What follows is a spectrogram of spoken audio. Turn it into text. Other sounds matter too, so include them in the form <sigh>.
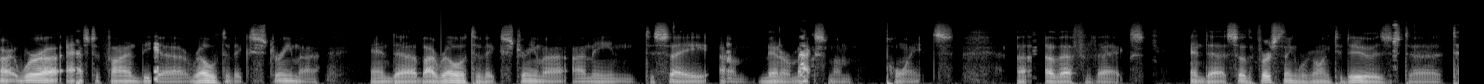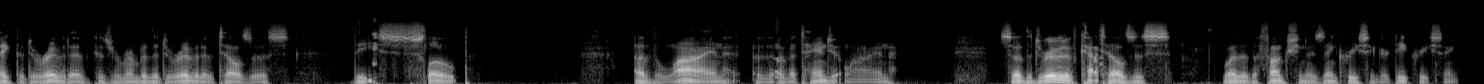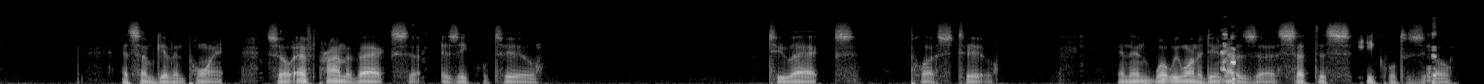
All right, we're uh, asked to find the uh, relative extrema, and uh, by relative extrema, I mean to say um, min or maximum points uh, of f of x. And uh, so the first thing we're going to do is to take the derivative, because remember the derivative tells us the slope of the line, of, of a tangent line. So the derivative kind of tells us whether the function is increasing or decreasing at some given point. So f prime of x is equal to 2x plus 2. And then what we want to do now is uh, set this equal to 0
